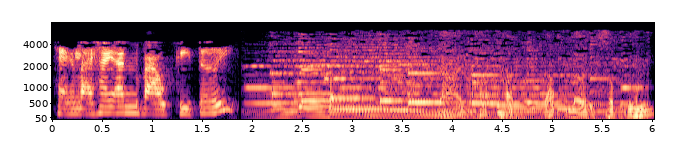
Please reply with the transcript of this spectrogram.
hẹn lại hai anh vào kỳ tới. Đài Phát thanh Đáp Lời Sông Núi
